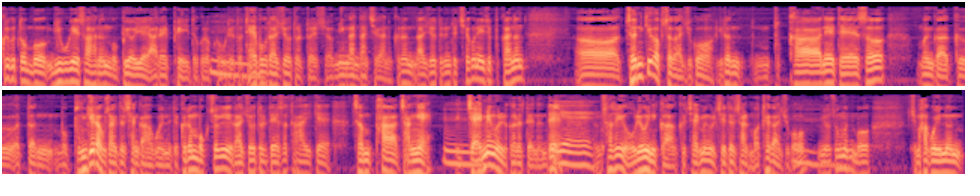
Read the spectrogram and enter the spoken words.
그리고 또 뭐 미국에서 하는 뭐 VOE, RFA도 그렇고 음. 우리도 대북 라디오들도 있죠. 민간 단체가 하는 그런 라디오들인데 최근에 이제 북한은 어 전기가 없어가지고 이런 북한에 대해서 뭔가 그 어떤 뭐 붕괴라고 자기들 생각하고 있는데 그런 목적이 라디오들 대해서 다 이게 전파 장애, 음. 제명을 걸었댔는데 예. 사정이 어려우니까 그 제명을 제대로 잘 못해가지고 음. 요즘은 뭐 지금 하고 있는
